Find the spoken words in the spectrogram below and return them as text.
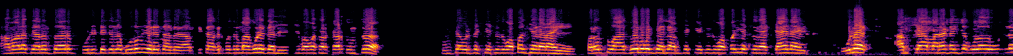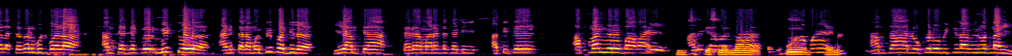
आम्हाला त्यानंतर पोलीस स्टेशनला बोलून घेण्यात आलं. आमची कागदपत्र मागवण्यात आली की बाबा सरकार तुमचं तुमच्यावरच्या केसेस वापस घेणार आहे. परंतु आज दोन वर्ष झाले आमच्या केसेस वापस घेतले नाहीत काय नाहीत. उलट आमच्या मराठ्यांच्या मुलावर उठलेला छगन भुजबळला आमच्या जगेवर मीठ तोडलं आणि त्याला मंत्रीपद दिलं. ही आमच्या सगळ्या मराठ्यासाठी अतिशय अपमानजनक बाब आहे. आणि पूर्णपणे आमचा लोकल ओबीसीला विरोध नाही.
